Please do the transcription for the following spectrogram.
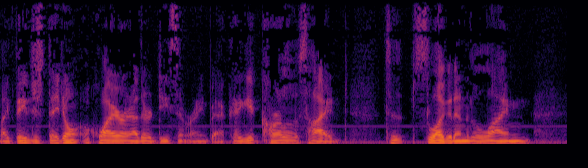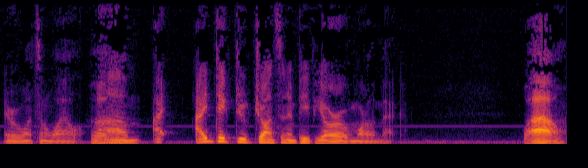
like they just they don't acquire another decent running back. They get Carlos Hyde to slug it into the line every once in a while. Um, I I'd take Duke Johnson and PPR over Marlon Mack. Wow.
